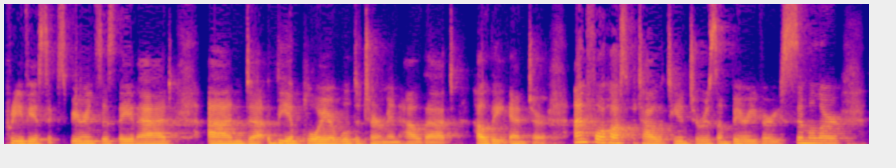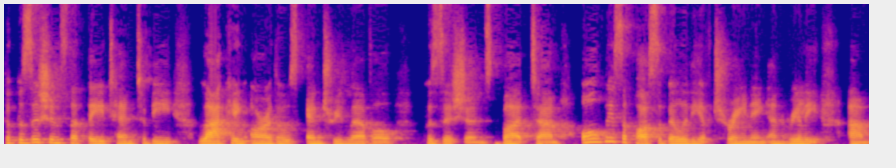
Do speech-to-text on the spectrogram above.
previous experiences they've had, and uh, the employer will determine how that how they enter. And for hospitality and tourism, very very similar. The positions that they tend to be lacking are those entry level positions, but um, always a possibility of training and really. Um,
